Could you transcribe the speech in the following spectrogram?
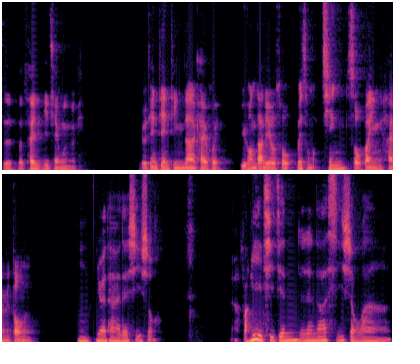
是我才一千万而已。有一天天庭大家开会，玉皇大帝又说：“为什么千手观音还没到呢嗯，因为他还在洗手，防疫期间，人人都要洗手啊。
